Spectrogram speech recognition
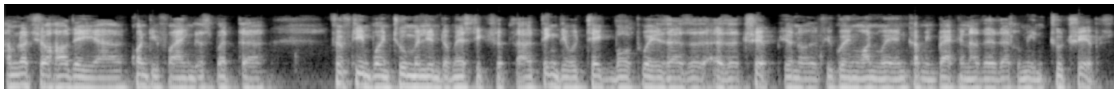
I'm not sure how they are quantifying this, but uh, 15.2 million domestic trips. I think they would take both ways as a as a trip. You know, if you're going one way and coming back another, that'll mean two trips.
